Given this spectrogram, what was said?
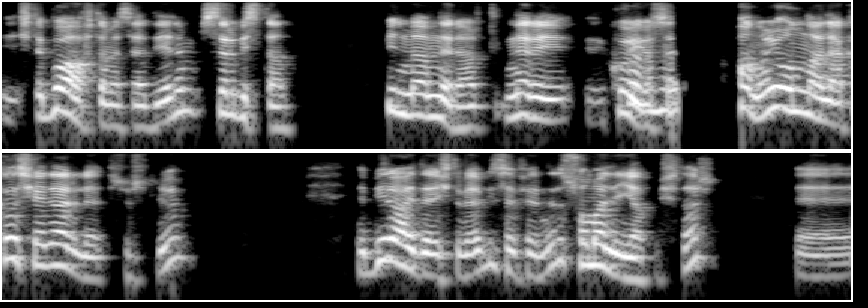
E, işte bu hafta mesela diyelim Sırbistan. Bilmem nere artık nereyi koyuyorsa panoyu onunla alakalı şeylerle süslüyor. E, bir ayda işte veya bir seferinde de Somali yapmışlar. E,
